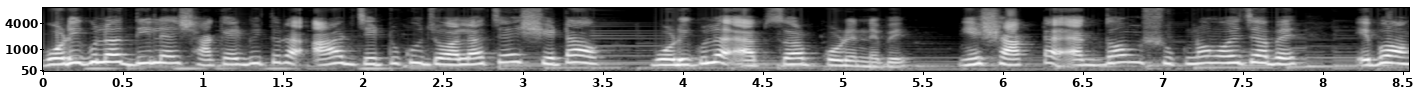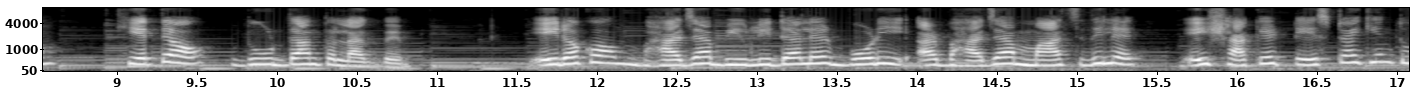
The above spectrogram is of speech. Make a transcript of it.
বড়িগুলো দিলে শাকের ভিতরে আর যেটুকু জল আছে সেটাও বড়িগুলো অ্যাবসর্ব করে নেবে। নিয়ে শাকটা একদম শুকনো হয়ে যাবে এবং খেতেও দুর্দান্ত লাগবে। এই রকম ভাজা বিউলি ডালের বড়ি আর ভাজা মাছ দিলে এই শাকের টেস্টটাই কিন্তু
